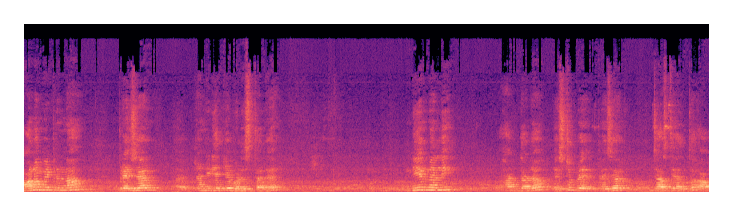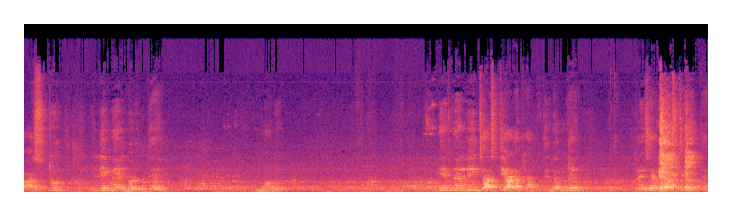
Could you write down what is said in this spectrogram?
ಮಾನೋಮೀಟರ್ನ ಪ್ರೆಷರ್ ಕಂಡುಹಿಡಿಯೋಕ್ಕೆ ಬಳಸ್ತಾರೆ. ನೀರಿನಲ್ಲಿ ಹಾಕಿದಾಗ ಎಷ್ಟು ಪ್ರೆ ಪ್ರೆಷರ್ ಜಾಸ್ತಿ ಆಗುತ್ತೋ ಅಷ್ಟು ಇಲ್ಲಿ ಮೇಲ್ ಬರುತ್ತೆ. ನೋಡಿ. ನೀರಿನಲ್ಲಿ ಜಾಸ್ತಿ ಆಳಕ್ಕೆ ಹಾಕ್ತಿದ್ದಂಗೆ ಪ್ರೆಷರ್ ಜಾಸ್ತಿ ಆಗುತ್ತೆ.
